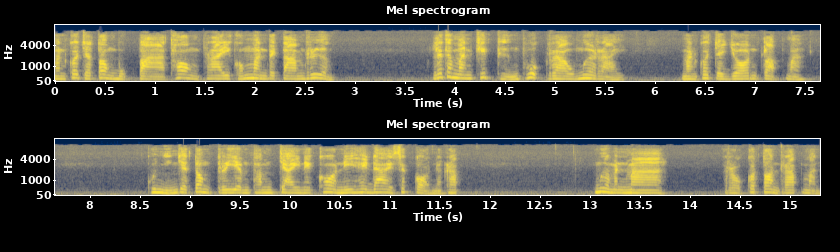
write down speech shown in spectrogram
มันก็จะต้องบุกป่าท่องไพรของมันไปตามเรื่อง และถ้ามันคิดถึงพวกเราเมื่อไหร่ มันก็จะย้อนกลับมา คุณหญิงจะต้องเตรียมทำใจในข้อนี้ให้ได้ซะก่อนนะครับ เมื่อมันมา เราก็ต้อนรับมัน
